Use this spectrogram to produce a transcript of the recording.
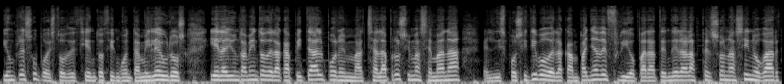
y un presupuesto de 150.000 euros. Y el Ayuntamiento de la capital pone en marcha la próxima semana el dispositivo de la campaña de frío para atender a las personas sin hogar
